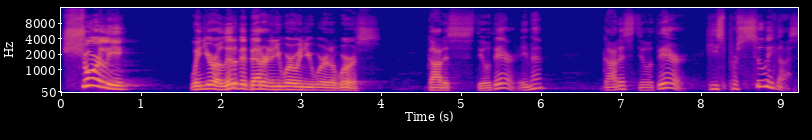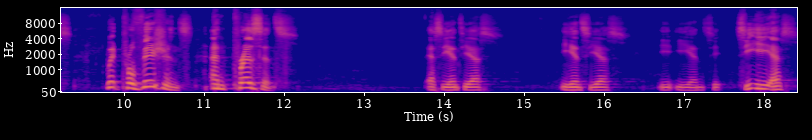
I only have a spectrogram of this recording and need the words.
surely when you're a little bit better than you were when you were the worst, God is still there. Amen? God is still there. He's pursuing us with provisions and presence. S E N T S, E N C S, E E N C C E S.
